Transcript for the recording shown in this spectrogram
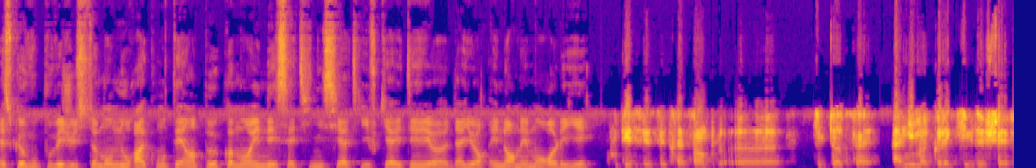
Est-ce que vous pouvez justement nous raconter un peu comment est née cette initiative qui a été euh, d'ailleurs énormément relayée? Écoutez, c'est très simple. Euh, TikTok anime un collectif de chefs.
